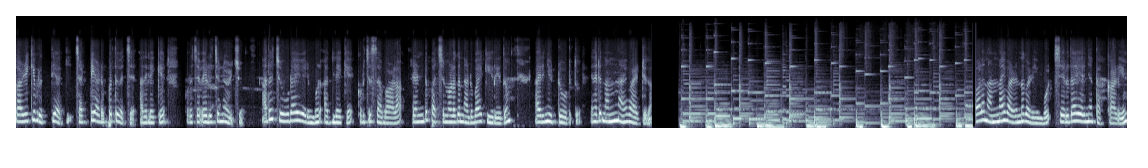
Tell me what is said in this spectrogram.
കഴുകി വൃത്തിയാക്കി ചട്ടി അടുപ്പത്ത് വെച്ച് അതിലേക്ക് കുറച്ച് വെളിച്ചെണ്ണ ഒഴിച്ചു. അത് ചൂടായി വരുമ്പോൾ അതിലേക്ക് കുറച്ച് സവാള രണ്ട് പച്ചമുളക് നടുവായി കീറിയതും അരിഞ്ഞിട്ട് കൊടുത്തു. എന്നിട്ട് നന്നായി വഴറ്റുക. നന്നായി വഴന്നു കഴിയുമ്പോൾ ചെറുതായി അരിഞ്ഞ തക്കാളിയും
